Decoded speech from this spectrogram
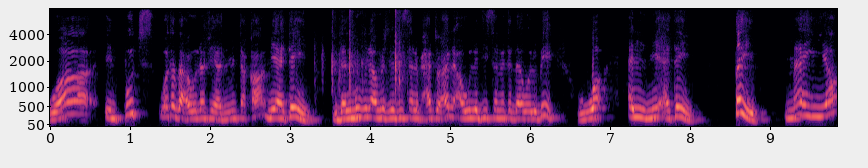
و inputs وتضعون في هذه المنطقة 200 إذا ال moving average الذي سنبحث عنه أو الذي سنتداول به هو ال 200 طيب ما هي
